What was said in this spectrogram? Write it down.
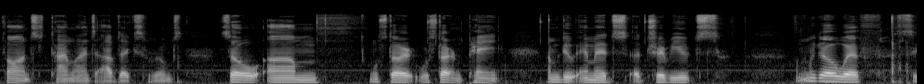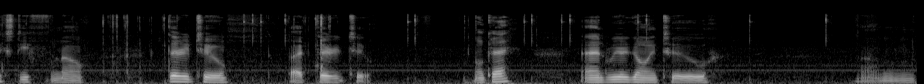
fonts, timelines, objects, rooms. So, um, we'll start, we'll start in paint. I'm gonna do image, attributes. I'm gonna go with 60, no, 32 by 32. Okay? And we are going to, um,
